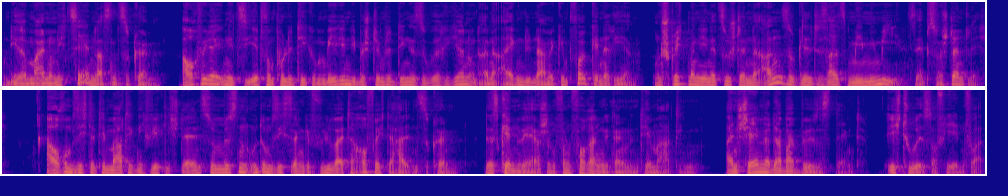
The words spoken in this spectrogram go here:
und ihre Meinung nicht zählen lassen zu können. Auch wieder initiiert von Politik und Medien, die bestimmte Dinge suggerieren und eine Eigendynamik im Volk generieren. Und spricht man jene Zustände an, so gilt es als Mimimi, selbstverständlich. Auch um sich der Thematik nicht wirklich stellen zu müssen und um sich sein Gefühl weiter aufrechterhalten zu können. Das kennen wir ja schon von vorangegangenen Thematiken. Ein Schelm, wer dabei Böses denkt. Ich tue es auf jeden Fall.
